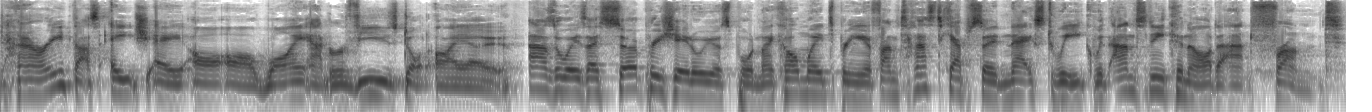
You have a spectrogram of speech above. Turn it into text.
code HARRY, that's H A R R Y, at reviews.io. As always, I so appreciate all your support, and I can't wait to bring you a fantastic episode next week with Anthony Canada at front.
